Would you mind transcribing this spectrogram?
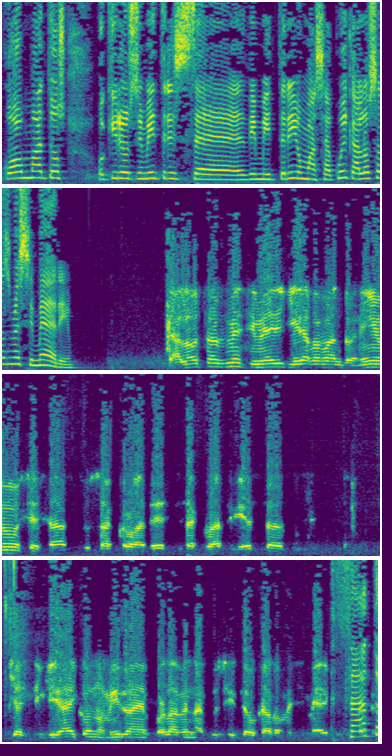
κόμματος. Ο κύριος Δημήτρης ε, Δημητρίου μας ακούει. Καλό σας μεσημέρι. Καλό σας μεσημέρι, κυρία Παπαντονίου, σε εσάς, τους ακροατές, τις ακροατριές σας και στην κυρία Οικονομίδα, αν πρόλαβε να ακούσει το καλό μεσημέρι. Θα το,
